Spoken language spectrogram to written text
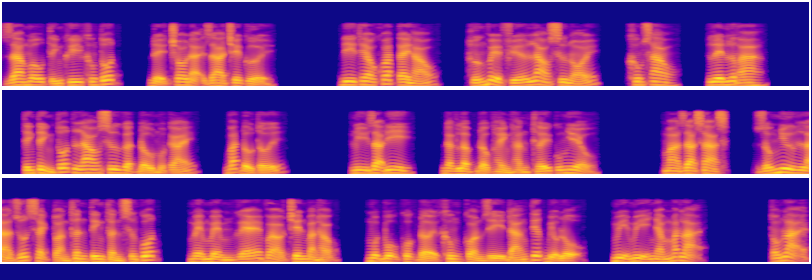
ra mẫu tính khí không tốt, để cho đại gia chê cười. Đi theo khoát tay áo hướng về phía lao sư nói, không sao, lên lớp a. Tính tình tốt lao sư gật đầu một cái, bắt đầu tới. Nghĩ ra dạ đi, đặc lập độc hành hắn thấy cũng nhiều. Mà dạ ra sas giống như là rút sạch toàn thân tinh thần xương cốt, mềm mềm ghé vào trên bàn học, một bộ cuộc đời không còn gì đáng tiếc biểu lộ, mị mị nhắm mắt lại. Tóm lại,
